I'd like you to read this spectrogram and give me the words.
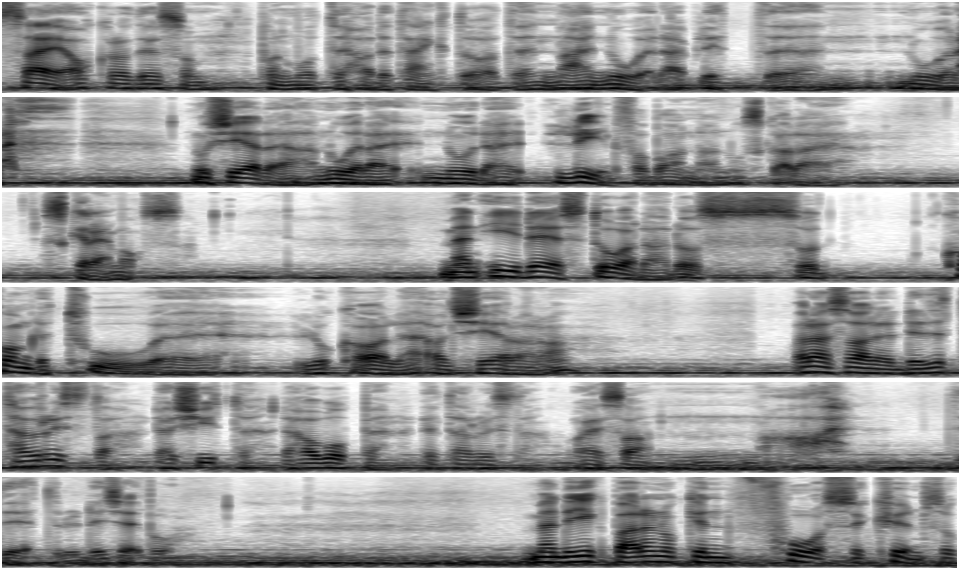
sier jeg akkurat det som på en måte jeg hadde tenkt. At nei, nå er de blitt eh, Nå, er de, nå skjer det her. Nå er de, nå de lynforbanna. Nå skal de skremme oss. Men i det jeg står der, da, så kom det to eh, lokale algerere og de sa det, det er terrorister. De skyter. De har våpen. Det er terrorister. Og jeg sa nei, det trodde ikke jeg på. Men det gikk bare noen få sekunder, så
